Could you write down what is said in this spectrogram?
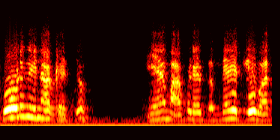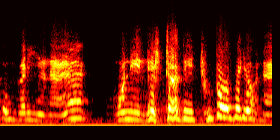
હોડવી નાખે. જો એમ આપણે ગમે એટલી વાતો કરીએ ને કોની નિષ્ઠાથી છૂટો પડ્યો ને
